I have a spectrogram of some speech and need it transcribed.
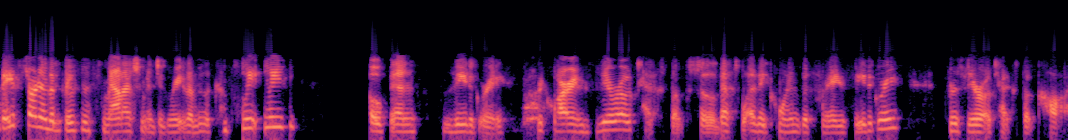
they started a business management degree that was a completely open Z degree, requiring zero textbooks. So that's why they coined the phrase Z degree for zero textbook cost.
